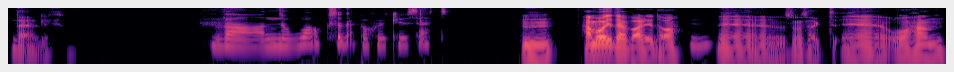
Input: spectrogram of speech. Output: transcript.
där liksom. Var Noah också där på sjukhuset? Mm. Han var ju där varje dag, Mm. eh, som sagt. Eh, och han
